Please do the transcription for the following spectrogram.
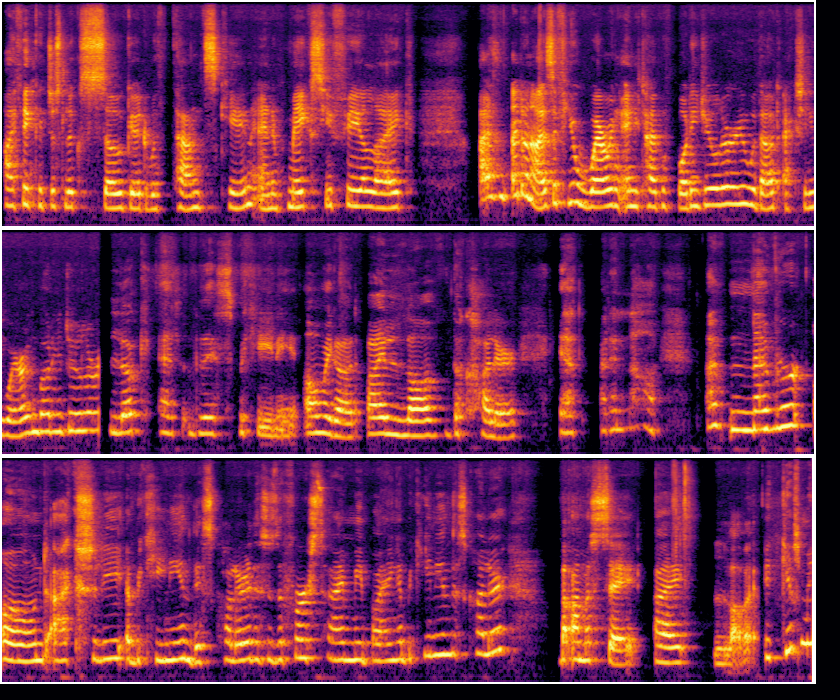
I think it just looks so good with tan skin and it makes you feel like I, I don't know, as if you're wearing any type of body jewelry without actually wearing body jewelry. Look at this bikini. Oh my god, I love the color. It, I don't know, I've never owned actually a bikini in this color. This is the first time me buying a bikini in this color. But I must say, I love it. It gives me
